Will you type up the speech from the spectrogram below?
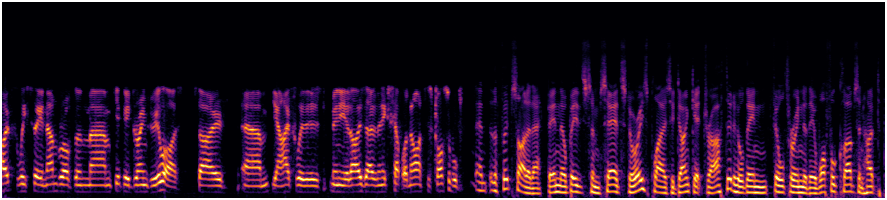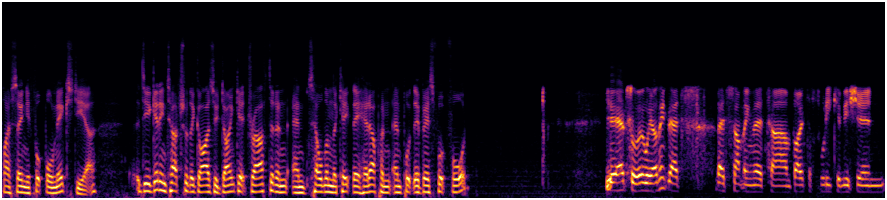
hopefully see a number of them um, get their dreams realised. So, um, yeah, hopefully there's many of those over the next couple of nights as possible. And the flip side of that, Ben, there'll be some sad stories. Players who don't get drafted who'll then filter into their WAFL clubs and hope to play senior football next year. Do you get in touch with the guys who don't get drafted and, and tell them to keep their head up and, and put their best foot forward? Yeah, absolutely. I think that's that's something that um, both the Footy Commission,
